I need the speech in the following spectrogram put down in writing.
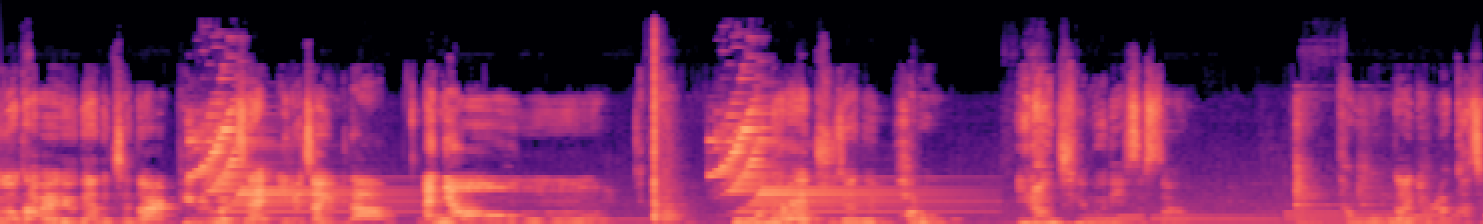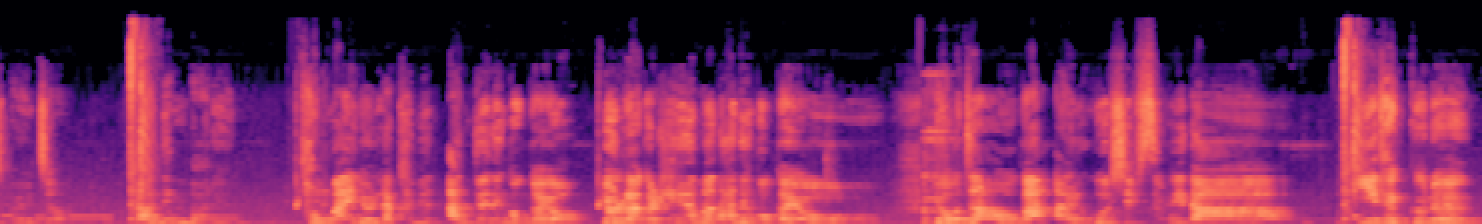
구독하면 연애하는 채널 비글걸즈의 이류짱입니다. 안녕! 오늘의 주제는 바로 이런 질문이 있었어요. 당분간 연락하지 말자. 라는 말은 정말 연락하면 안 되는 건가요? 연락을 해야만 하는 건가요? 여자어가 알고 싶습니다. 이 댓글은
